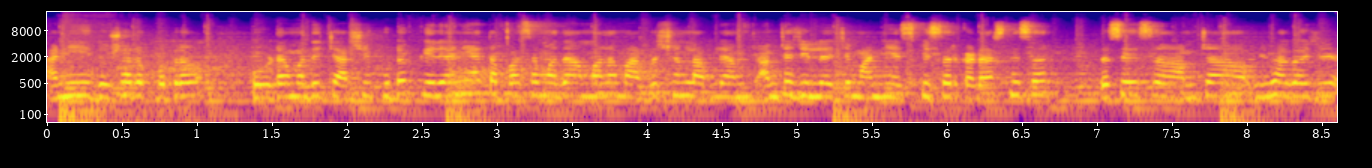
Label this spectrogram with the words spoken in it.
आणि दोषारोपपत्र कोर्टामध्ये चार्जशीट फुटप केली आणि या तपासामध्ये आम्हाला मार्गदर्शन लाभले. आम आमच्या जिल्ह्याचे मान्य S P sir Kadasne sir तसेच आमच्या विभागाचे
